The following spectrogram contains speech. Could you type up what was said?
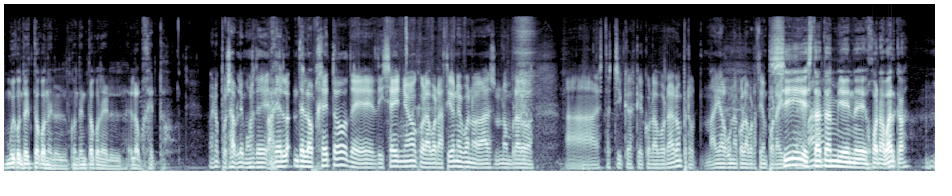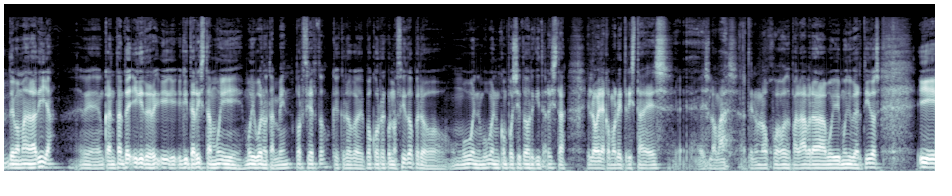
muy contento con el, contento con el, el objeto. Bueno, pues hablemos de, del, del, objeto, de diseño, colaboraciones. Bueno, has nombrado a estas chicas que colaboraron, pero ¿hay alguna colaboración por ahí? Sí, está también eh, Juana Barca, de Mamá de la Dilla, eh, un cantante y, guitarrista muy, muy bueno también, por cierto, que creo que poco reconocido, pero un muy buen, muy buen compositor y guitarrista. Y luego ya como letrista es, es lo más, tiene unos juegos de palabra muy, muy divertidos. Y,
